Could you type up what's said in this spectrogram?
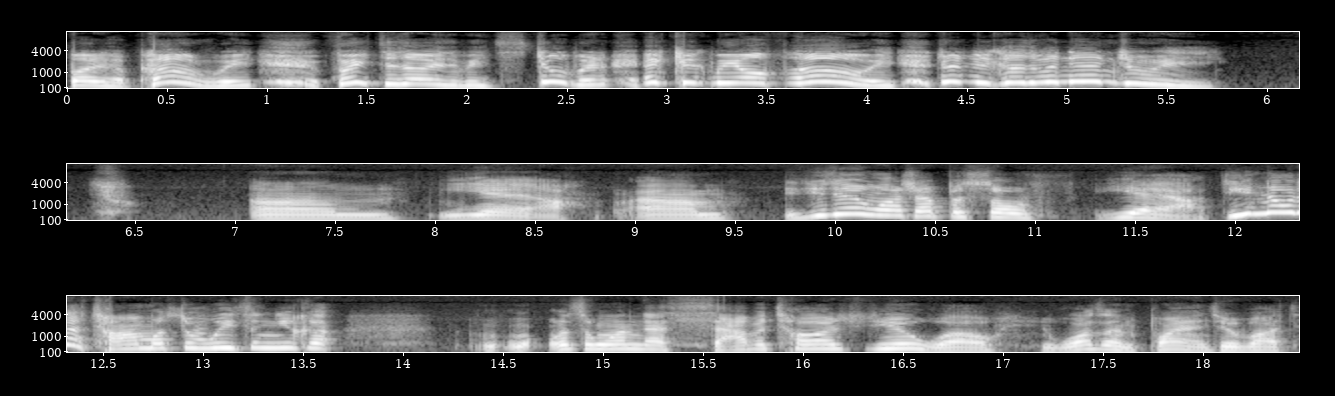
But apparently, Fate decided to be stupid and kick me off early just because of an injury. Um, yeah. Um, you didn't watch episode. Yeah. Do you know that Tom was the reason you got. Was the one that sabotaged you? Well, he wasn't planning to, but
